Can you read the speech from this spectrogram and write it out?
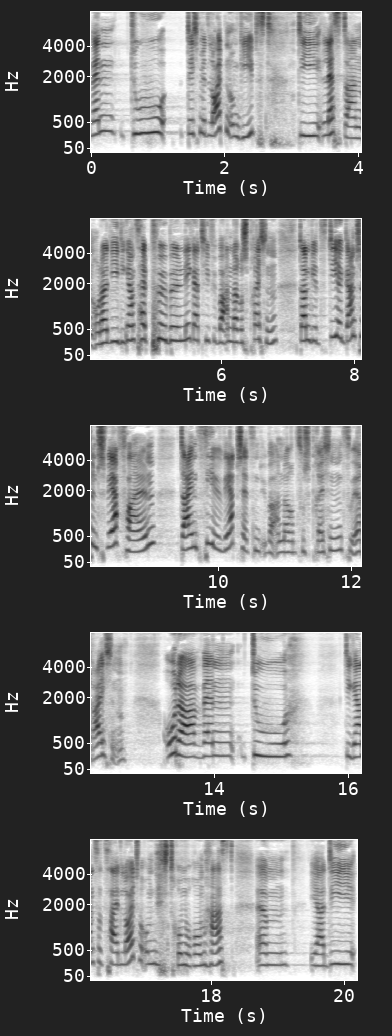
wenn du dich mit Leuten umgibst, die lästern oder die die ganze Zeit pöbeln, negativ über andere sprechen, dann wird es dir ganz schön schwer fallen, dein Ziel wertschätzend über andere zu sprechen, zu erreichen. Oder wenn du die ganze Zeit Leute um dich drumherum hast, ähm, ja, die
